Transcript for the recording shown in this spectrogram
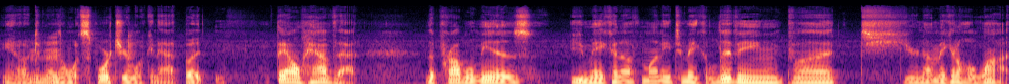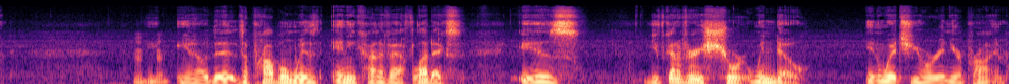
You know, it depends on what sports you're looking at, but they all have that. The problem is you make enough money to make a living, but you're not making a whole lot. Mhm. You know, the the problem with any kind of athletics is you've got a very short window in which you're in your prime.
